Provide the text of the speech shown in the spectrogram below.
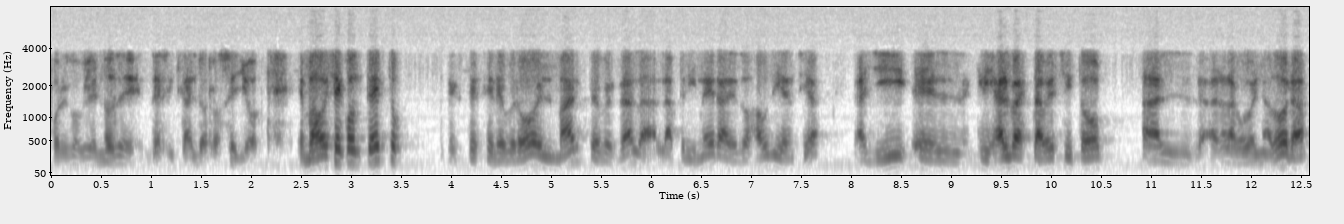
por el gobierno de, de Ricardo Rosselló. Bajo ese contexto, se celebró el martes, ¿verdad? La, primera de dos audiencias. Allí el Grijalba esta vez citó al, a la gobernadora,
